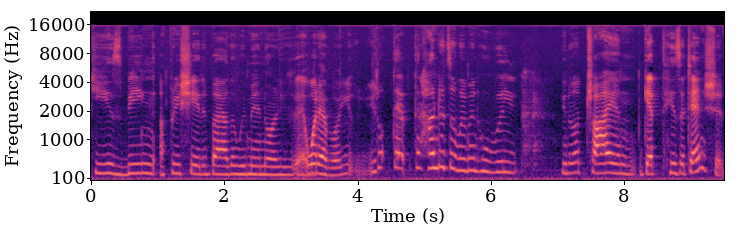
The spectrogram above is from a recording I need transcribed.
he's being appreciated by other women or he's, uh, whatever. You you know there there are hundreds of women who will, you know, try and get his attention.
